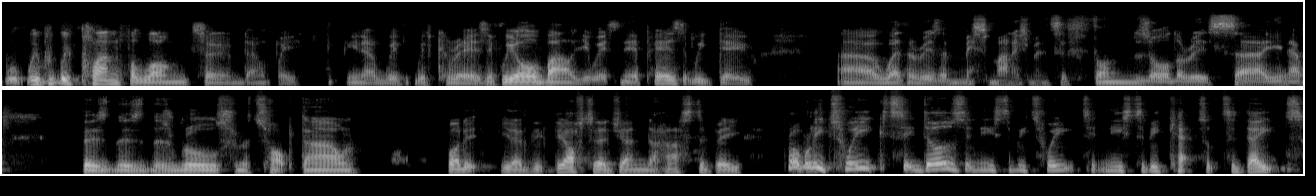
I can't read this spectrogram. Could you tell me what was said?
we we plan for long term, don't we? You know, with with careers, if we all value it, and it appears that we do, uh, whether there is a mismanagement of funds or there is, uh, you know, there's there's there's rules from the top down, but it you know the, the Ofsted agenda has to be probably tweaked. It does. It needs to be tweaked. It needs to be kept up to date.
